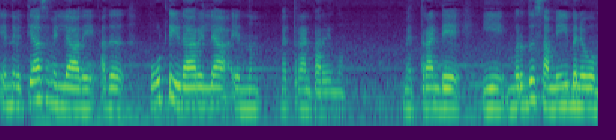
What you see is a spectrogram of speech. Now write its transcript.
എന്ന് വ്യത്യാസമില്ലാതെ അത് പൂട്ടിയിടാറില്ല എന്നും മെത്രാൻ പറയുന്നു. മെത്രാന്റെ ഈ മൃദു സമീപനവും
